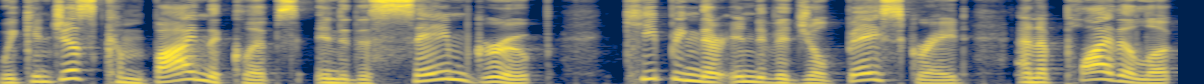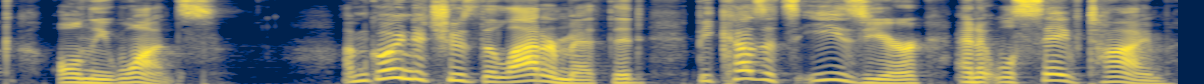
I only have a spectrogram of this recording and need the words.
we can just combine the clips into the same group, keeping their individual base grade, and apply the look only once. I'm going to choose the latter method because it's easier and it will save time.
